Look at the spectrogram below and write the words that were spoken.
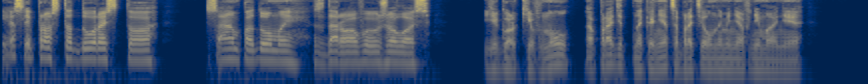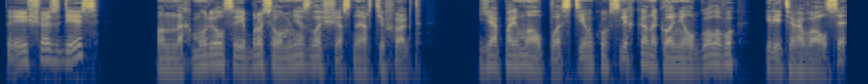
Если просто дурость, то...» «Сам подумай, здоровый ужилось». Егор кивнул, а прадед наконец обратил на меня внимание. «Ты еще здесь?» Он нахмурился и бросил мне злосчастный артефакт. Я поймал пластинку, слегка наклонил голову и ретировался.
